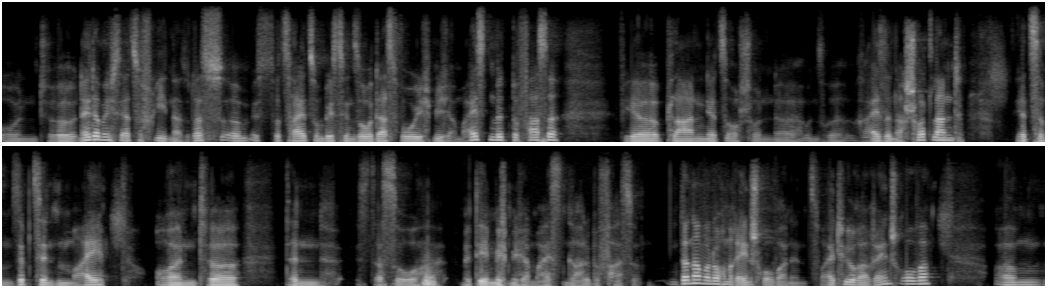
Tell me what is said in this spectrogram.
Und äh, nee, da bin ich sehr zufrieden. Also das ähm, ist zurzeit so ein bisschen so das, wo ich mich am meisten mit befasse. Wir planen jetzt auch schon äh, unsere Reise nach Schottland, jetzt am 17. Mai. Und äh, dann ist das so, mit dem ich mich am meisten gerade befasse. Und dann haben wir noch einen Range Rover, einen Zweitürer Range Rover. Ähm,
